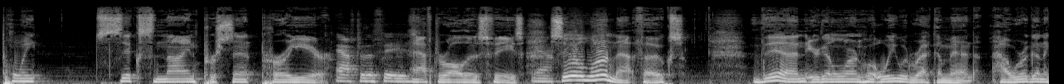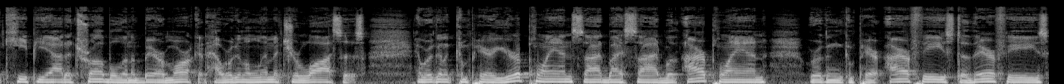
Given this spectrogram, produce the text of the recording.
0.69% per year. After the fees. After all those fees. Yeah. So you'll learn that, folks. Then you're going to learn what we would recommend, how we're going to keep you out of trouble in a bear market, how we're going to limit your losses. And we're going to compare your plan side by side with our plan. We're going to compare our fees to their fees.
